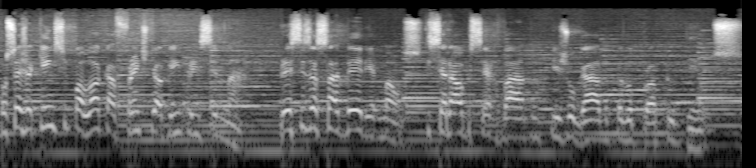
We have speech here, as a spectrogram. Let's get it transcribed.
Ou seja, quem se coloca à frente de alguém para ensinar. Precisa saber, irmãos, que será observado e julgado pelo próprio Deus.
